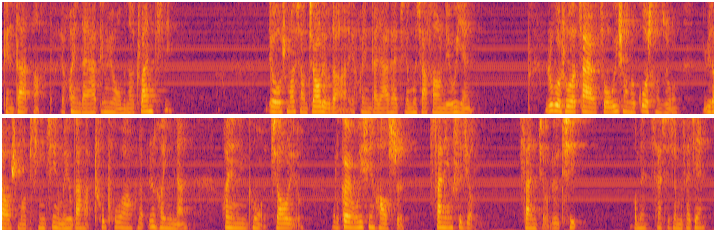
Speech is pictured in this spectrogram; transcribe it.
点赞啊，也欢迎大家订阅我们的专辑。有什么想交流的啊，也欢迎大家在节目下方留言。如果说在做微商的过程中，遇到什么瓶颈没有办法突破啊，或者任何疑难，欢迎跟我交流。我的个人微信号是三零四九三九六七。我们下期节目再见。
